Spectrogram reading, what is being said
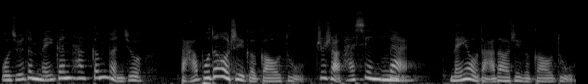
我觉得梅根她根本就达不到这个高度，至少她现在嗯没有达到这个高度。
